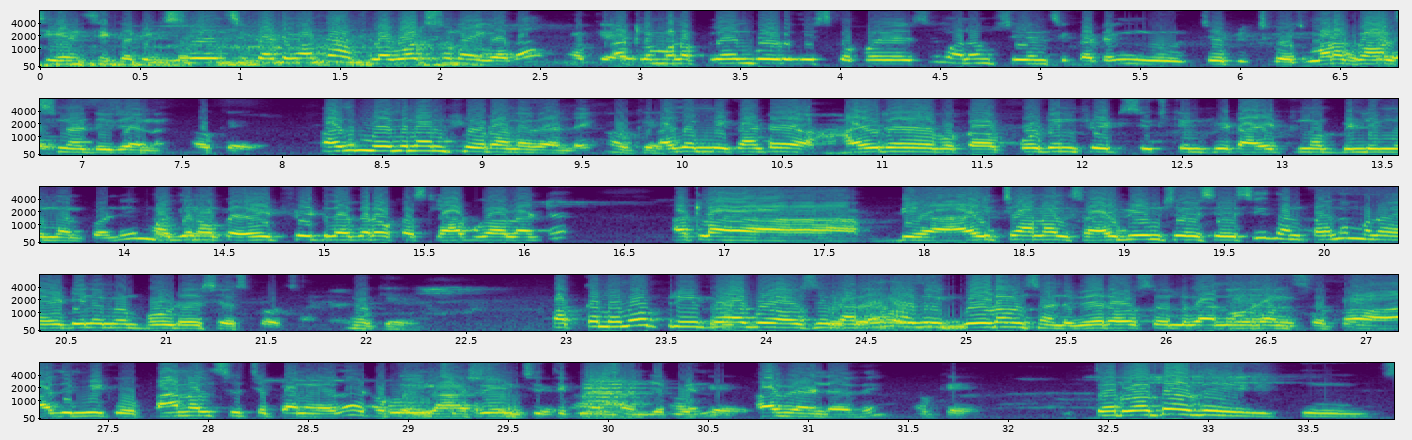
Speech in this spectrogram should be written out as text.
సిఎన్సి కటింగ్ సిఎన్సి కటింగ్ అంటే ఆ ఫ్లవర్స్ ఉన్నాయి కదా. అట్లా మన ప్లేన్ బోర్డు తీసుకుపోయేసి మనం సిఎన్సి కటింగ్ చేపించుకోవచ్చు. మనకు కావాల్సిన డిజైన్ ఓకే అది మెజనైన్ ఫ్లోర్ అనేది అండి. అదే మీకు అంటే హైర్ ఒక fourteen feet sixteen feet height building ఉంది అనుకోండి మధ్యన ఒక ఎయిట్ ఫీట్ దగ్గర ఒక స్లాబ్ కావాలంటే అట్లా ఐ ఛానల్స్ ఐ బీమ్స్ వేసేసి దానిపైన మనం ఎయిటీన్ ఎంఎం బోర్డు వేసేసుకోవచ్చు అండి ఓకే పక్కనేమో ప్రీ ఫ్యాబ్ హౌసింగ్ అనేది అది గోడౌన్స్ అండి వేర్ హౌస్ కానీ. అది మీకు ప్యానల్స్ చెప్పాను కదా two Okay, inch last three inch okay. Thickness అని చెప్పింది. అవి అండి అది ఓకే తర్వాత అది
